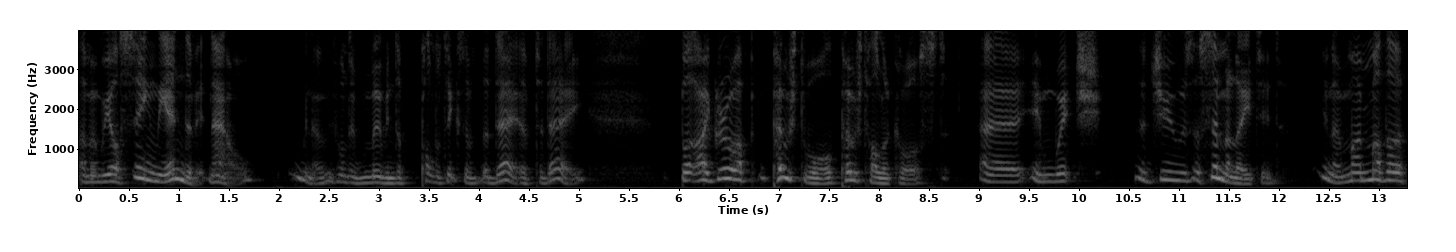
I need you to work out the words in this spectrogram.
I mean, we are seeing the end of it now. You know, we want to move into politics of the day of today. But I grew up post-war, post-Holocaust, uh, in which the Jews assimilated. You know, my mother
